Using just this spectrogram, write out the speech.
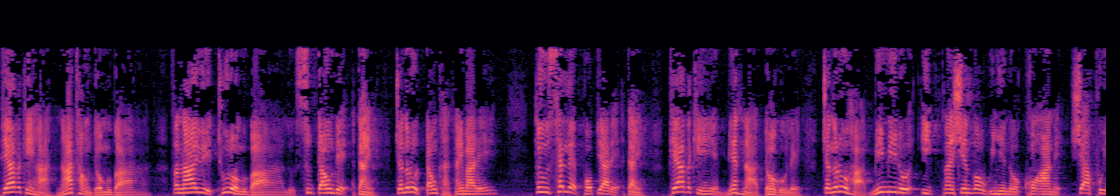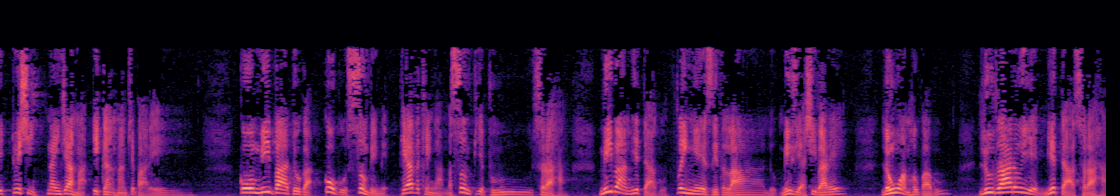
ဘုရားသခင်ဟာနားထောင်တော်မူပါသနာ၍ထူးတော်မူပါလို့ဆုတောင်းတဲ့အတိုင်းကျွန်တော်တောင်းခံနိုင်ပါတယ် သူဆက်လက်ဖော်ပြတဲ့အတိုင်းဖျားသခင်ရဲ့မျက်နှာတော်ကိုလည်းကျွန်တော်ဟာမိမိတို့ဤတန်ရှင်းသောဝိညာဉ်တော်ခွန်အားနဲ့ရှာဖွေတွေ့ရှိနိုင်ကြမှာအေကံအမှန်ဖြစ်ပါလေကိုမိဘတို့ကကိုကိုစွန့်ပေမဲ့ဖျားသခင်ကမစွန့်ပစ်ဘူးဆရာဟာမိဘမေတ္တာကိုသိငယ်စေသလားလို့မေးစရာရှိပါတယ်လုံးဝမဟုတ်ပါဘူးလူသားတို့ရဲ့မေတ္တာဆရာဟာ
